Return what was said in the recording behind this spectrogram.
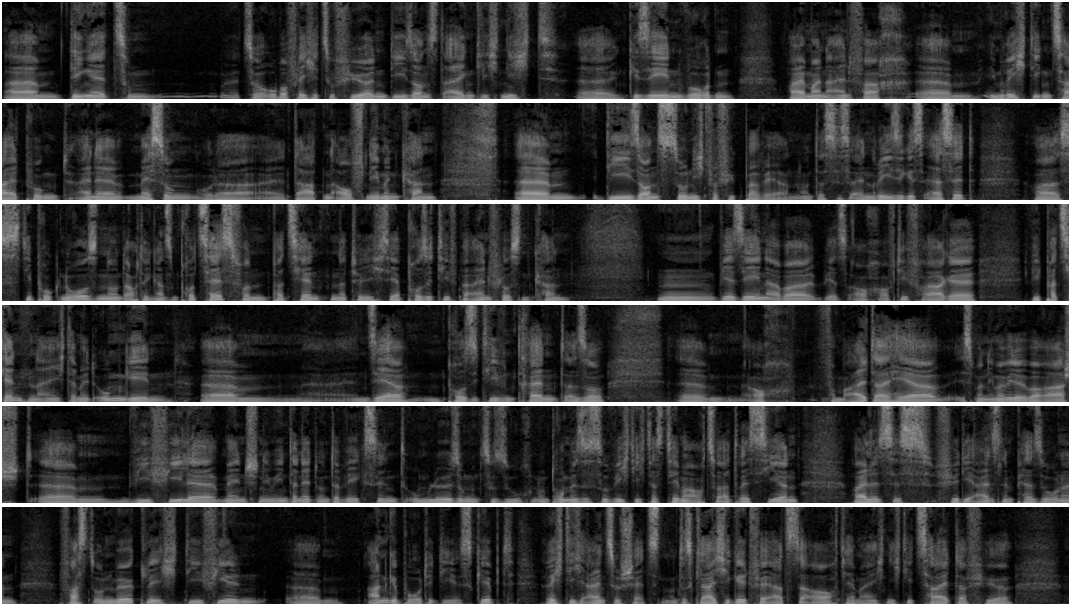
ähm, Dinge zum zur Oberfläche zu führen, die sonst eigentlich nicht äh, gesehen wurden weil man einfach ähm, im richtigen Zeitpunkt eine Messung oder äh, Daten aufnehmen kann, ähm, die sonst so nicht verfügbar wären. Und das ist ein riesiges Asset, was die Prognosen und auch den ganzen Prozess von Patienten natürlich sehr positiv beeinflussen kann. Mm, wir sehen aber jetzt auch auf die Frage, wie Patienten eigentlich damit umgehen, ähm, einen sehr positiven Trend. Also ähm, auch vom Alter her ist man immer wieder überrascht, ähm, wie viele Menschen im Internet unterwegs sind, um Lösungen zu suchen. Und darum ist es so wichtig, das Thema auch zu adressieren, weil es ist für die einzelnen Personen fast unmöglich, die vielen ähm, Angebote, die es gibt, richtig einzuschätzen. Und das Gleiche gilt für Ärzte auch. Die haben eigentlich nicht die Zeit dafür,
